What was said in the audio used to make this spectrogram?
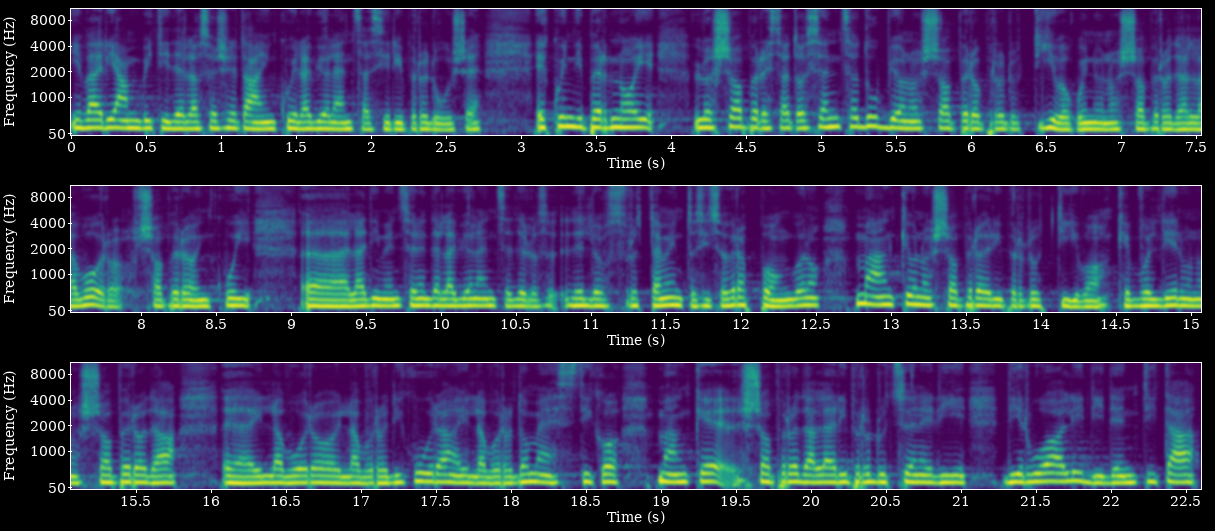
i vari ambiti della società in cui la violenza si riproduce. E quindi per noi lo sciopero è stato senza dubbio uno sciopero produttivo, quindi uno sciopero dal lavoro, sciopero in cui eh, la dimensione della violenza e dello, dello, sfruttamento si sovrappongono, ma anche uno sciopero riproduttivo, che vuol dire uno sciopero da eh, lavoro, lavoro di cura, il lavoro domestico, ma anche sciopero dalla riproduzione di, di ruoli, di identità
